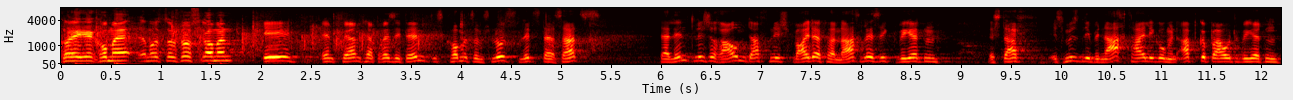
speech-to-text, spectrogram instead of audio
Kollege Grumme, er muss zum Schluss kommen. Entfernt, Herr Präsident. Ich komme zum Schluss. Letzter Satz. Der ländliche Raum darf nicht weiter vernachlässigt werden. Es, müssen die Benachteiligungen abgebaut werden.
